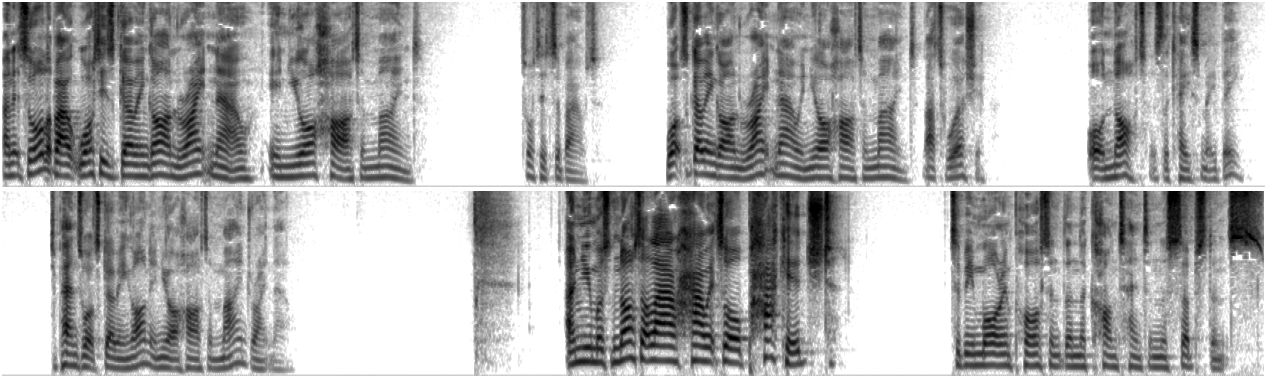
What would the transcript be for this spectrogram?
And it's all about what is going on right now in your heart and mind. That's what it's about. What's going on right now in your heart and mind? That's worship. Or not, as the case may be. Depends what's going on in your heart and mind right now. And you must not allow how it's all packaged to be more important than the content and the substance.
